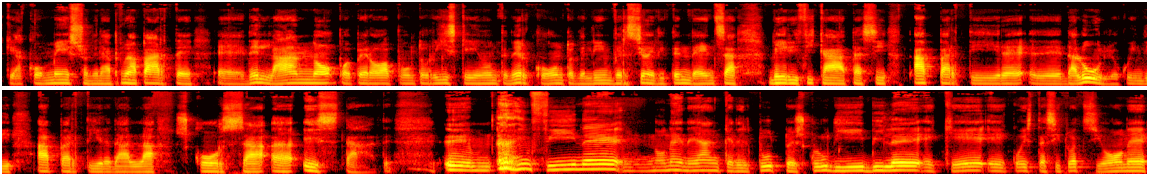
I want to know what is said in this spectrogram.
che ha commesso nella prima parte eh, dell'anno, poi però appunto rischia di non tener conto dell'inversione di tendenza verificatasi a partire eh, da luglio, quindi a partire dalla scorsa eh, estate. E, ehm, infine non è neanche del tutto escludibile che questa situazione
